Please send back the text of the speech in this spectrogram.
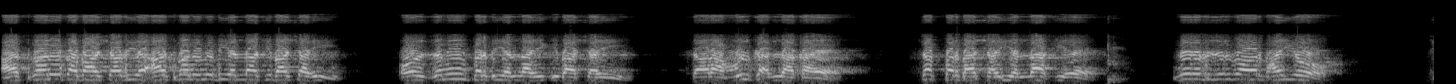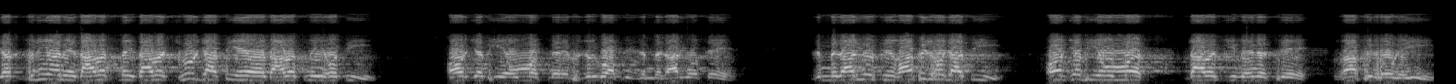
آسمانوں کا بادشاہ بھی آسمانوں میں بھی اللہ کی بادشاہی اور زمین پر بھی اللہ ہی کی بادشاہی۔ سارا ملک اللہ کا ہے، سب پر بادشاہی اللہ کی ہے۔ میرے بزرگوں اور بھائیوں جب دنیا میں دعوت نہیں دعوت چھوٹ جاتی ہے اور دعوت نہیں ہوتی، اور جب یہ امت میرے بزرگوں اپنی ذمہ داریوں سے ذمہ داریوں سے غافل ہو جاتی، اور جب یہ امت دعوت کی محنت سے غافل ہو گئی،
